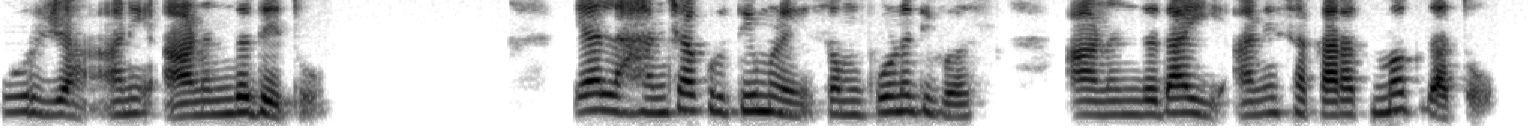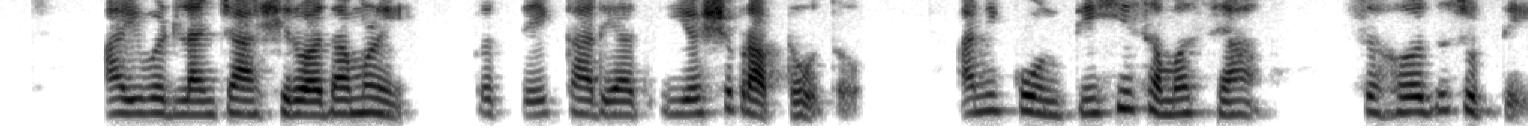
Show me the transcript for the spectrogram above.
ऊर्जा आणि आनंद देतो. या लहानशा कृतीमुळे संपूर्ण दिवस आनंददायी आणि सकारात्मक जातो. आई वडिलांच्या आशीर्वादामुळे प्रत्येक कार्यात यश प्राप्त होतं आणि कोणतीही समस्या सहज सुटते.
